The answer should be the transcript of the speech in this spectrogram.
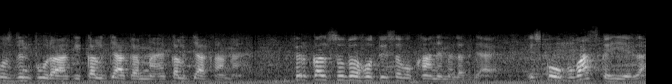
उस दिन पूरा कि कल क्या करना है, कल क्या खाना है। फिर कल सुबह होती से वो खाने में लग जाए। इसको उपवास कहिएगा।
